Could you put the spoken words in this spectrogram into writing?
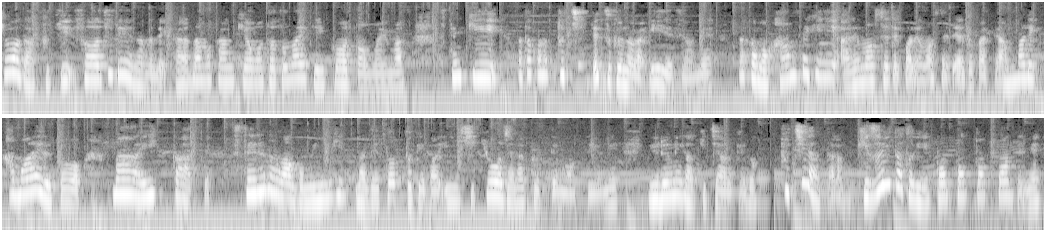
今日がプチ掃除デーなので、体も環境も整えていこうと思います。素敵。またこのプチってつくのがいいですよね。なんかもう完璧にあれも捨ててこれも捨ててとかってあんまり構えると、まあいいかって、捨てるのはゴミの日まで取っとけばいいし、今日じゃなくってもっていうね、緩みが来ちゃうけど、プチだったら気づいた時にポンポンポンポンってね、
